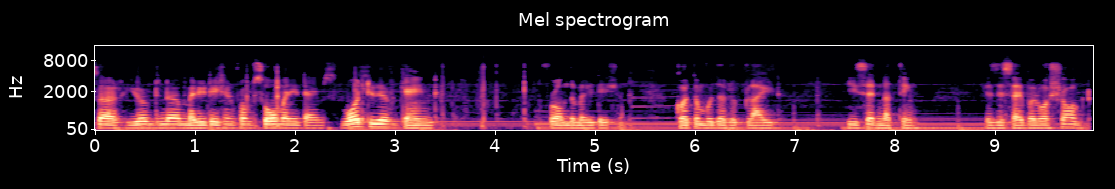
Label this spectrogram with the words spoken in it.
Sir, you have done a meditation from so many times. What you have gained from the meditation? Gautam Buddha replied, He said nothing. His disciple was shocked.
